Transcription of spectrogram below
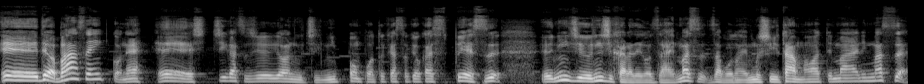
えー、では番宣1個ね、えー、7月14日、日本ポッドキャスト協会スペース、22時からでございます。ザボの MC ターン回ってまいります。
